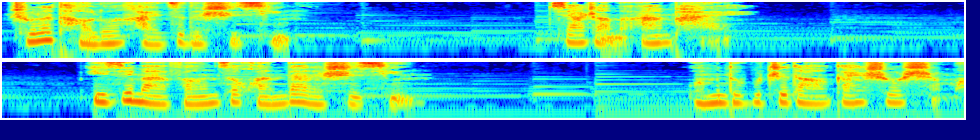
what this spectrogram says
除了讨论孩子的事情、家长的安排，以及买房子还贷的事情，我们都不知道该说什么。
